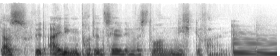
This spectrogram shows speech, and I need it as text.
Das wird einigen potenziellen Investoren nicht gefallen.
